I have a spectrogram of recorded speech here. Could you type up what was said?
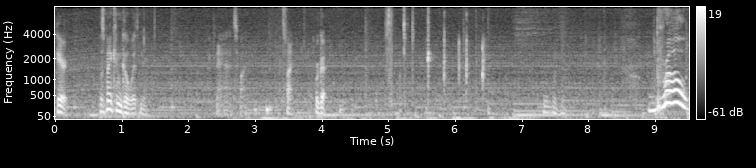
here. Let's make him go with me. Nah, it's fine. It's fine. We're good. Bro,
